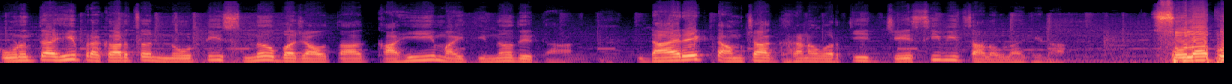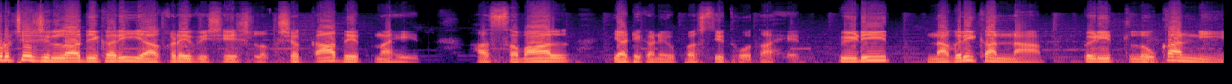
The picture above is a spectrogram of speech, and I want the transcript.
कोणत्याही प्रकारचं नोटीस न बजावता काहीही माहिती न देता डायरेक्ट आमच्या घराण्यावरती जेसीबी चालवला गेला. सोलापूरचे जिल्हाधिकारी याकडे विशेष लक्ष का देत नाहीत? हा सवाल या ठिकाणी उपस्थित होत आहे पीडित नागरिकांना पीडित लोकांनी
